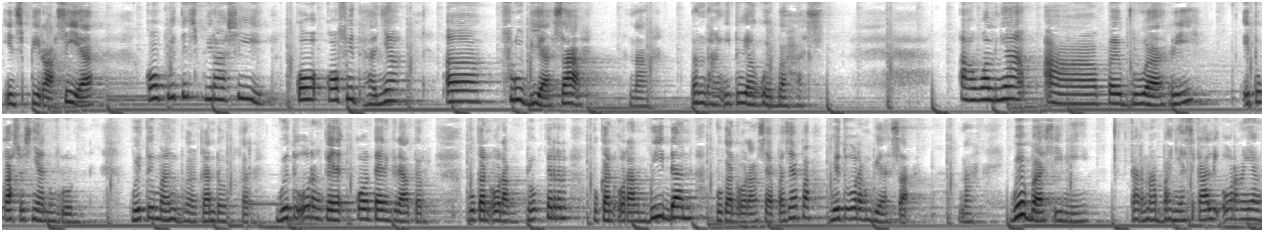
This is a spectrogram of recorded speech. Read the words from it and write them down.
inspirasi ya. Covid inspirasi kok covid hanya uh, flu biasa. Nah tentang itu yang gue bahas. Awalnya uh, Februari itu kasusnya nurun gue tuh emang bukan dokter. Gue tuh orang kayak konten kreator. Bukan orang dokter bukan orang bidan bukan orang siapa-siapa. Gue tuh orang biasa. Nah gue bahas ini karena banyak sekali orang yang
